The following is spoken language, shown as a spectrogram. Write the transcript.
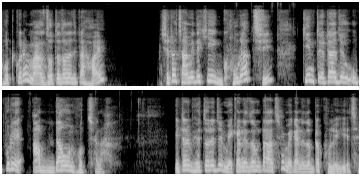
হুট করে মাছ ধরতে ধরতে যেটা হয়, সেটা হচ্ছে আমি দেখি ঘুরাচ্ছি, কিন্তু এটা যে উপরে আপ ডাউন হচ্ছে না। এটার ভেতরে যে মেকানিজমটা আছে মেকানিজমটা খুলে গিয়েছে।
